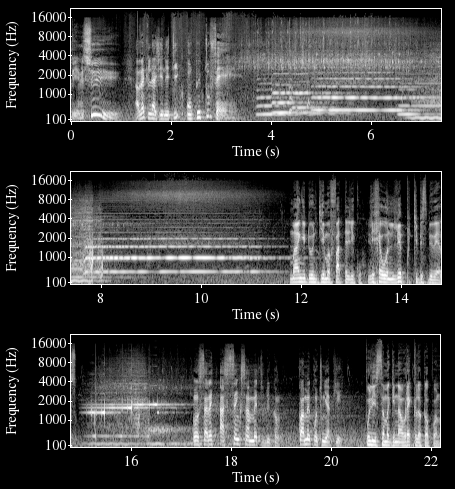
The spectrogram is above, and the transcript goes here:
Bien sûr, avec la génétique, on peut tout faire. maa ngi doon jéem a fàttaliku li xewoon lépp ci bis bi weesu On s'arrête à 500 mètres du camp. Kwame continue à pied. Police sama ginnaaw rekk la toppoon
